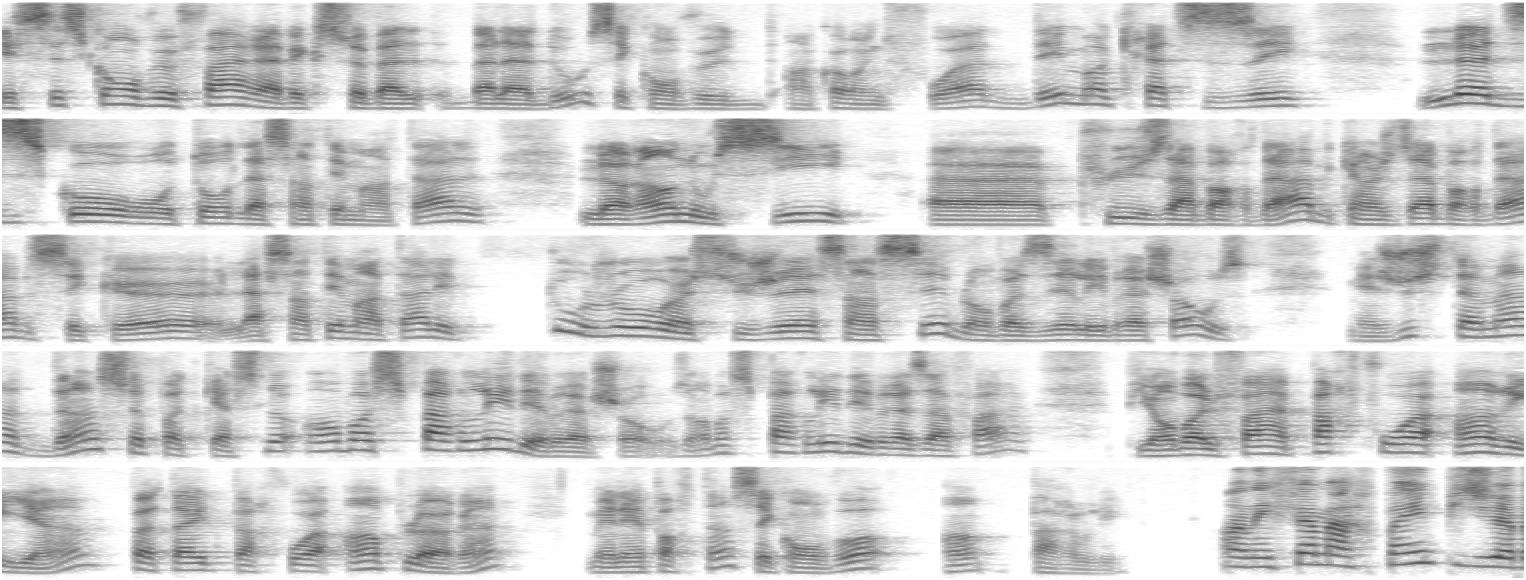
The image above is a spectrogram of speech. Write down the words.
Et c'est ce qu'on veut faire avec ce balado, c'est qu'on veut, encore une fois, démocratiser le discours autour de la santé mentale, le rendre aussi euh, plus abordable. Quand je dis abordable, c'est que la santé mentale est toujours un sujet sensible, on va se dire les vraies choses. Mais justement, dans ce podcast-là, on va se parler des vraies choses, on va se parler des vraies affaires, puis on va le faire parfois en riant, peut-être parfois en pleurant, mais l'important, c'est qu'on va en parler. En effet, Martin, puis je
